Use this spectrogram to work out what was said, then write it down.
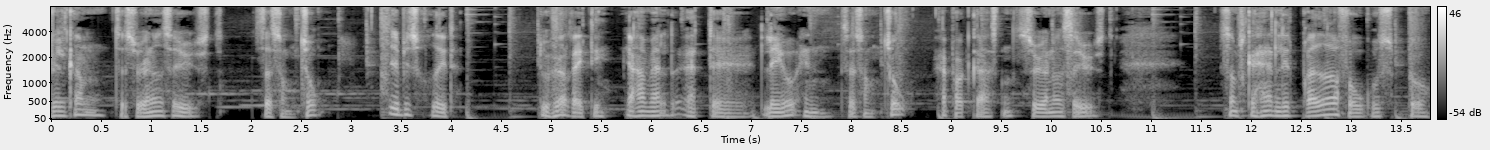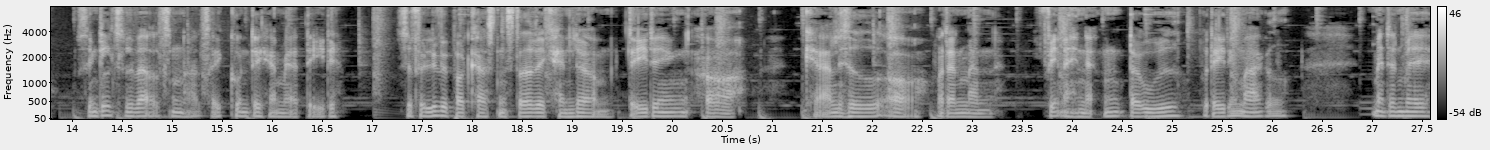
Velkommen til Søgnet Seriøst, sæson 2, episode 1. Du hørte rigtigt. Jeg har valgt at øh, lave en sæson 2 af podcasten Søger seriøst, som skal have en lidt bredere fokus på singletilværelsen, altså ikke kun det her med at date. Selvfølgelig vil podcasten stadigvæk handle om dating og kærlighed og hvordan man finder hinanden derude på datingmarkedet. Men den vil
